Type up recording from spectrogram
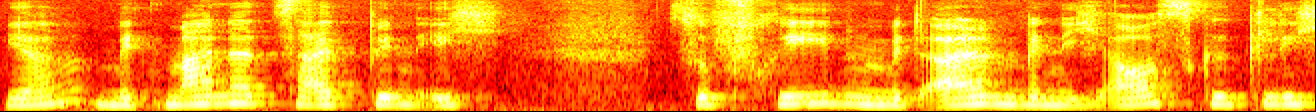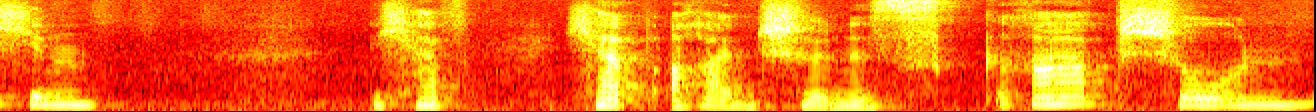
Ja, mit meiner Zeit bin ich zufrieden, mit allem bin ich ausgeglichen. Ich habe ich hab auch ein schönes Grab schon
